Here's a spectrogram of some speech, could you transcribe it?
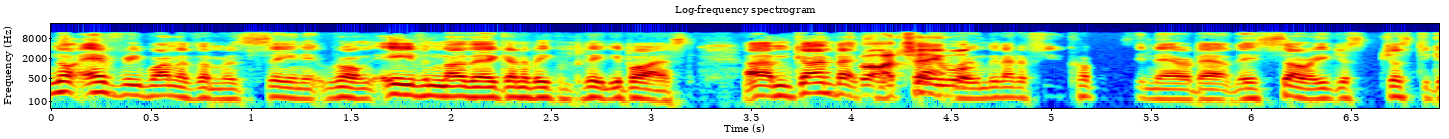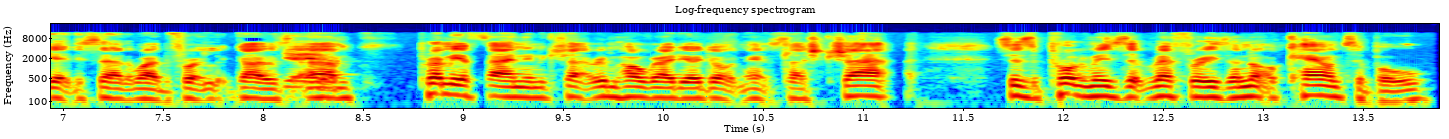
not every one of them has seen it wrong, even though they're going to be completely biased. Um, going back Well, to I'll the chat you what- room, we've had a few comments in there about this. Sorry, just just to get this out of the way before it goes. Yeah, yeah. um, Premier fan in the chat room, holradio.net slash chat, says the problem is that referees are not accountable,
